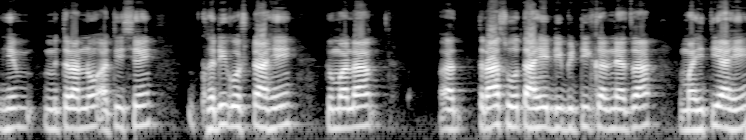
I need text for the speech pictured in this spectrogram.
हे मित्रांनो अतिशय खरी गोष्ट आहे. तुम्हाला त्रास होत आहे डी बी टी करण्याचा माहिती आहे.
